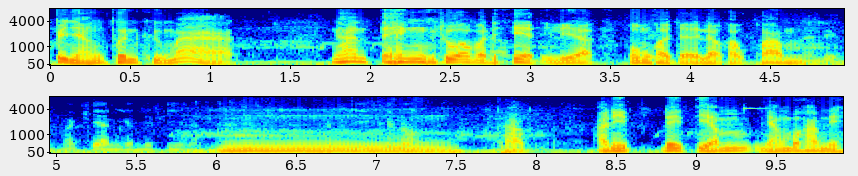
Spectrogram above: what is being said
เป็นหยังเพิ่นคือมางานแต่งทั่วประเทศอีเลียผมเข้าใจแล้วครับความนั่นเรื่องมาเคียนกันนี่พี่นะอืดีขึ้นเนอะมครับ อันนี้ได้เตรียมหยังบ่ครับนี่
